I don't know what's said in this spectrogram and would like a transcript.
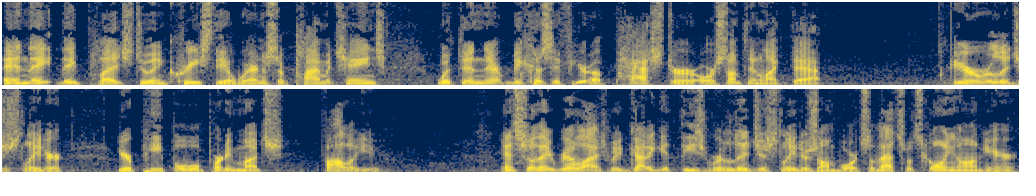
and they, they pledge to increase the awareness of climate change within their Because if you're a pastor or something like that, you're a religious leader, your people will pretty much follow you. And so they realize we've got to get these religious leaders on board. So that's what's going on here.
